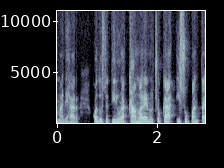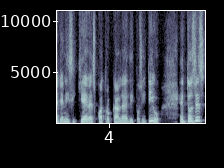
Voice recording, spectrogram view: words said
manejar cuando usted tiene una cámara en 8K y su pantalla ni siquiera es 4K la del dispositivo. Entonces,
